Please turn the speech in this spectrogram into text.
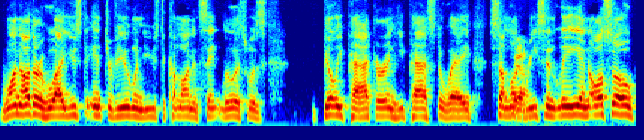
one other who I used to interview when you used to come on in St. Louis was Billy Packer, and he passed away somewhat yeah. recently. And also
